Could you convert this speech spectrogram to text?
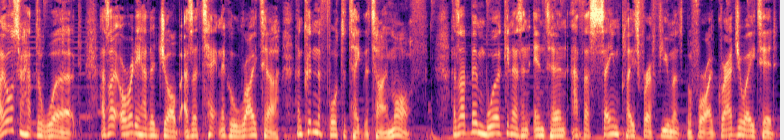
I also had to work, as I already had a job as a technical writer and couldn't afford to take the time off, as I'd been working as an intern at the same place for a few months before I graduated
